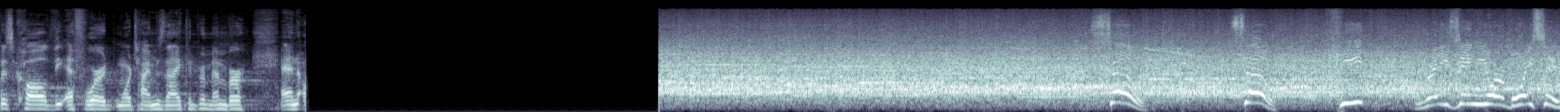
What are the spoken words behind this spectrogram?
was called the F word more times than I can remember, and so, so keep raising your voices.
